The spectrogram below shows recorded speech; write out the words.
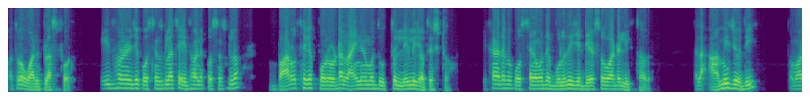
অথবা ওয়ান প্লাস ফোর এই ধরনের যে কোশ্চেন্সগুলো আছে, এই ধরনের কোশ্চেন্সগুলো বারো থেকে পনেরোটা লাইনের মধ্যে উত্তর লিখলে যথেষ্ট। এখানে দেখো কোশ্চেনের মধ্যে বলে দিই যে দেড়শো ওয়ার্ডে লিখতে হবে। তাহলে আমি যদি তোমার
